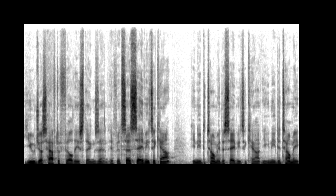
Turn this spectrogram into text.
you just have to fill these things in. If it says savings account, you need to tell me the savings account. You need to tell me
